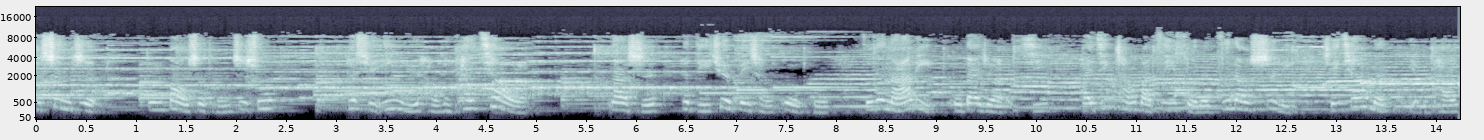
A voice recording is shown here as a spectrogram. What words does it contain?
他甚至跟报社同志说，他学英语好像开窍了。那时，他的确非常刻苦，走到哪里都戴着耳机，还经常把自己锁在资料室里，谁敲门也不开。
